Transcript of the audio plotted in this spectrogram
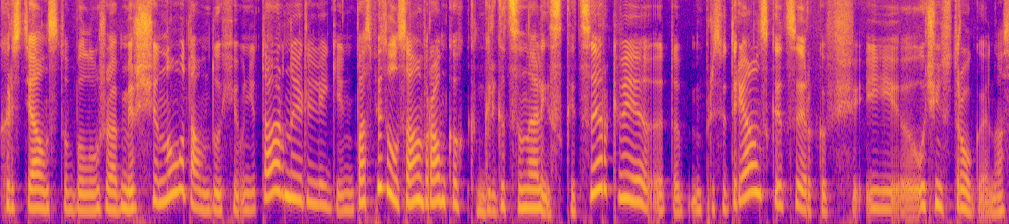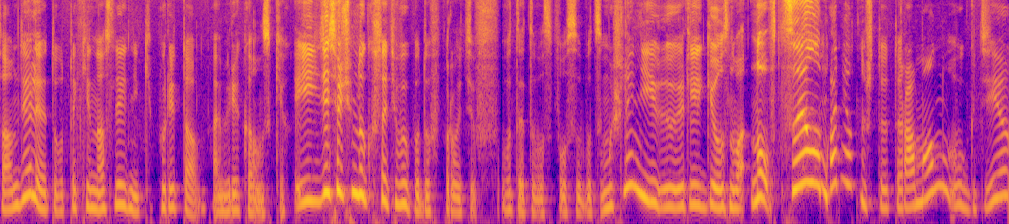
христианство было уже обмерщено, там в духе унитарной религии. Воспитывалось оно в рамках конгрегационалистской церкви, это пресвитерианская церковь, и очень строгая, на самом деле, это вот такие наследники пуритан американских. И здесь очень много, кстати, выпадов против вот этого способа мышления религиозного. Но в целом понятно, что это роман, где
